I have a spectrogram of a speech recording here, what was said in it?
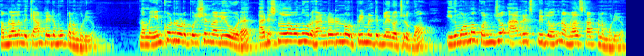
நம்மளால் இந்த கேம்ப்ளேட்டை மூவ் பண்ண முடியும். நம்ம என்கோடரோட பொசிஷன் வேல்யூவோட அடிஷ்னலாக வந்து ஒரு ஹண்ட்ரட்னு ஒரு ப்ரீ மல்டிப்ளேயர் வச்சுருக்கோம். இது மூலமாக கொஞ்சம் ஆவரேஜ் ஸ்பீடில் வந்து நம்மளால் ஸ்டார்ட் பண்ண முடியும்.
